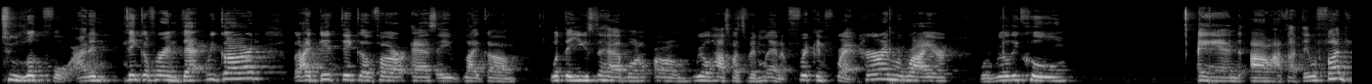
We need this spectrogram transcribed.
to look for. I didn't think of her in that regard, but I did think of her as a like um what they used to have on um, Real Housewives of Atlanta, freaking frat. Her and Mariah were really cool and um, I thought they were funny.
